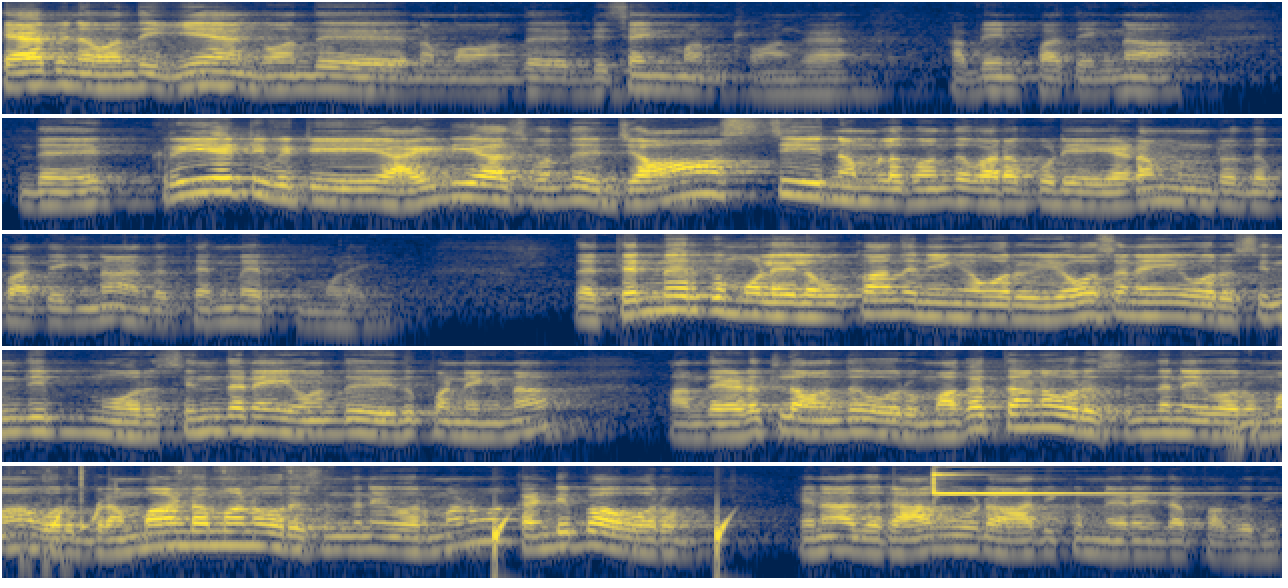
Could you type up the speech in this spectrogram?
கேபினை வந்து ஏன் அங்கே வந்து நம்ம வந்து டிசைன் பண்ணுறாங்க அப்படின்னு பார்த்தீங்கன்னா இந்த க்ரியேட்டிவிட்டி ஐடியாஸ் வந்து ஜாஸ்தி நம்மளுக்கு வந்து வரக்கூடிய இடம்ன்றது பார்த்தீங்கன்னா இந்த தென்மேற்கு மூலை. இந்த தென்மேற்கு மூலையில் உட்காந்து நீங்கள் ஒரு யோசனை ஒரு சிந்தி ஒரு சிந்தனை வந்து இது பண்ணிங்கன்னா அந்த இடத்துல வந்து ஒரு மகத்தான ஒரு சிந்தனை வருமா? ஒரு பிரம்மாண்டமான ஒரு சிந்தனை வருமானா? கண்டிப்பாக வரும். ஏன்னா அது ராகுவோட ஆதிக்கம் நிறைந்த பகுதி.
